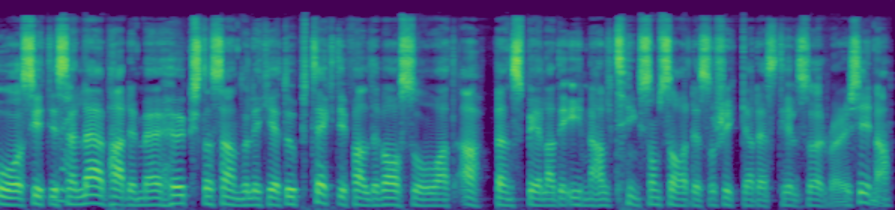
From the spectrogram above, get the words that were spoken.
och Citizen Nej. Lab hade med högsta sannolikhet upptäckt ifall det var så att appen spelade in allting som sades och skickades till servrar i Kina.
